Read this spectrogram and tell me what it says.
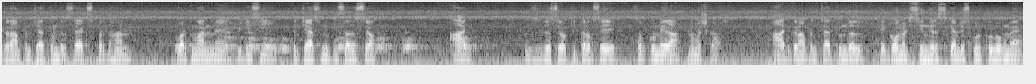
ग्राम पंचायत कुंदल से एक्स प्रधान, वर्तमान में बीडीसी पंचायत समिति सदस्य। आज सदस्यों की तरफ़ से सबको मेरा नमस्कार। आज ग्राम पंचायत तुंदल के government senior secondary school Kulhog में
